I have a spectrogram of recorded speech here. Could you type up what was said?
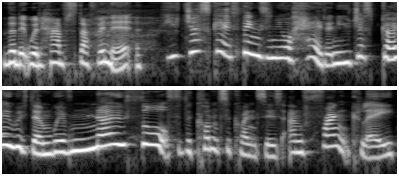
that it would have stuff in it. You just get things in your head and you just go with them with no thought for the consequences. And frankly,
